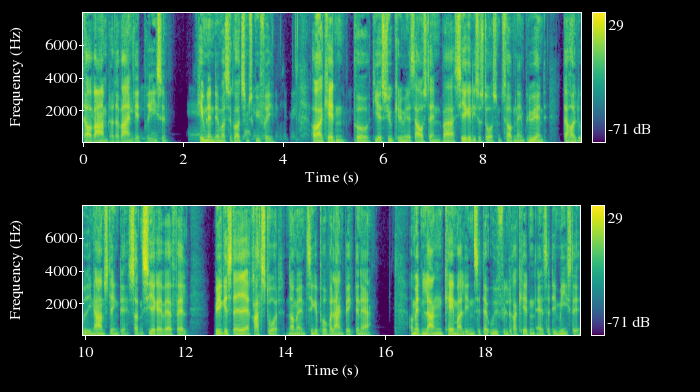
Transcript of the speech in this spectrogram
der var varmt, og der var en let brise. Himlen den var så godt som skyfri. Og raketten på de her 7 km afstand var cirka lige så stor som toppen af en blyant, der holdt ud i en armslængde, sådan cirka i hvert fald, hvilket stadig er ret stort, når man tænker på, hvor langt væk den er. Og med den lange kameralinse, der udfyldte raketten altså det meste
